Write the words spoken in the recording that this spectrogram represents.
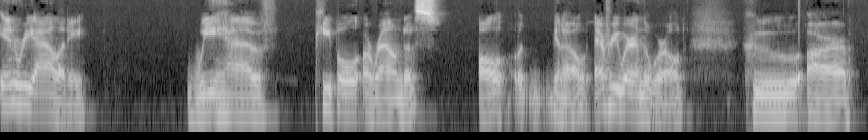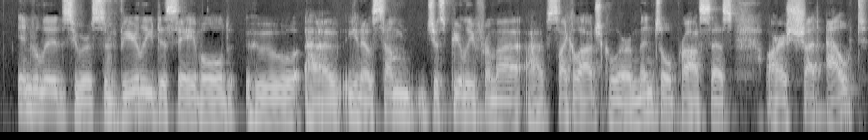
in reality, we have people around us, all you know, everywhere in the world, who are invalids who are severely disabled, who have, you know, some just purely from a, a psychological or a mental process are shut out,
